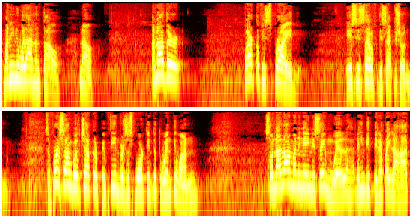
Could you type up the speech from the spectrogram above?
paniniwalaan ng tao. Now, another part of his pride is his self-deception. So 1 Samuel chapter 15 verses 14 to 21, so nalaman ngayon ni Samuel na hindi pinatay lahat,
